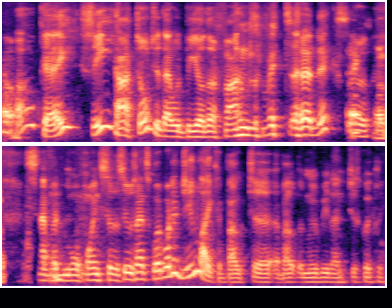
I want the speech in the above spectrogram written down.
Oh. Okay, see, I told you there would be other fans of it, uh, Nick. So Excellent. seven more points to the Suicide Squad. What did you like about uh, about the movie then? Just quickly.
